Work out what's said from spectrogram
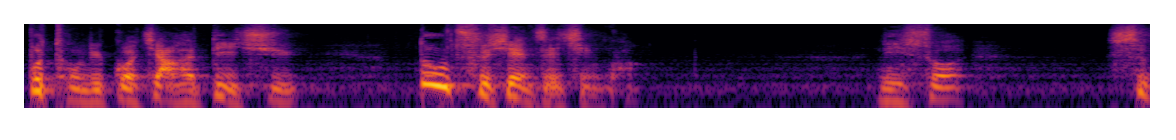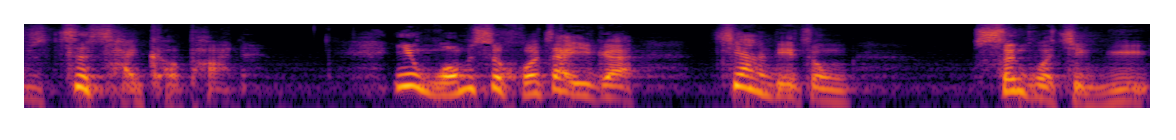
不同的国家和地区，都出现这情况。你说，是不是这才可怕呢？因为我们是活在一个这样的一种生活境遇，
